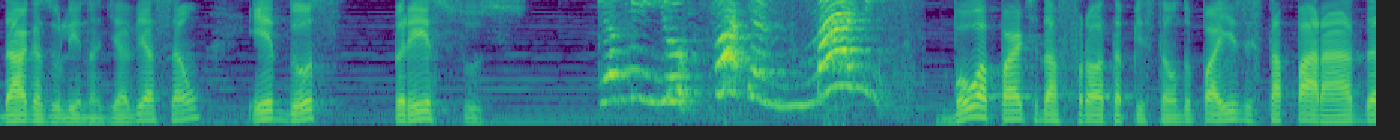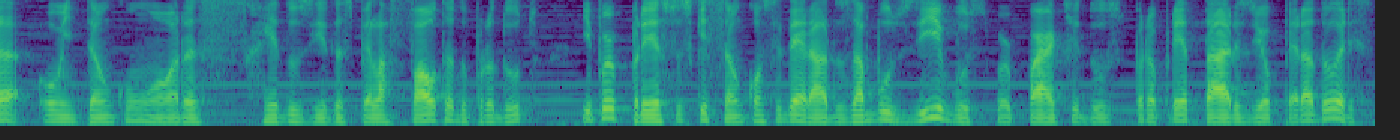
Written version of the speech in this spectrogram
da gasolina de aviação e dos preços. Boa parte da frota pistão do país está parada ou então com horas reduzidas pela falta do produto e por preços que são considerados abusivos por parte dos proprietários e operadores.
